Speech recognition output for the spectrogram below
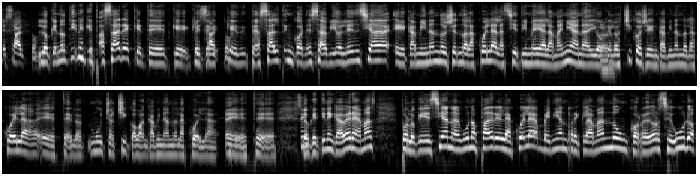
Exacto. Lo que no tiene que pasar es que te, que, te, que te, asalten con esa violencia eh, caminando yendo a la escuela a las siete y media de la mañana. Digo, que los chicos lleguen caminando a la escuela, este, muchos chicos van caminando a la escuela. Este, Lo que tiene que haber, además, por lo que decían algunos padres de la escuela, venían reclamando un corredor seguro,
